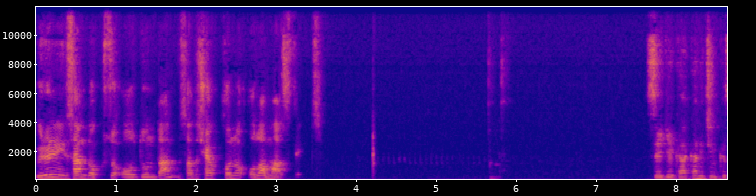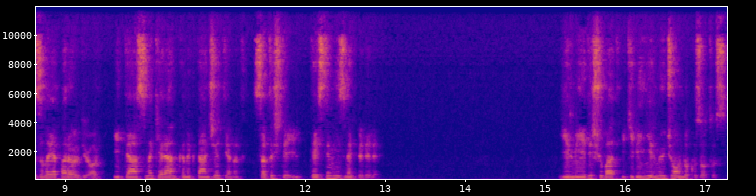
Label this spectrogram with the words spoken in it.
Ürün insan dokusu olduğundan satışa konu olamaz dedi. SGK kan için Kızılay'a para ödüyor, iddiasına Kerem Kınık'tan jet yanıt, satış değil, teslim hizmet bedeli. 27 Şubat 2023 19.30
